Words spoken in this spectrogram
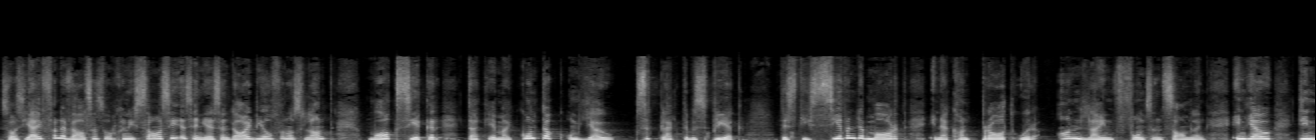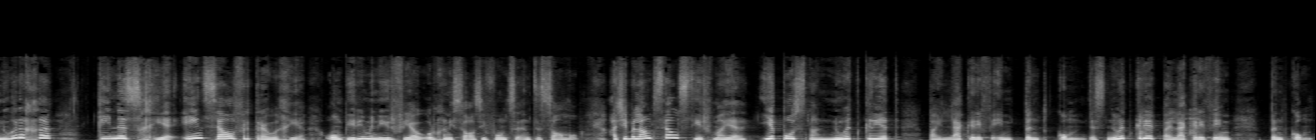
So as jy van 'n welsinsorganisasie is en jy's in daai deel van ons land, maak seker dat jy my kontak om jou sitplek te bespreek. Dis die 7de Maart en ek gaan praat oor aanlyn fondsinsameling en jou die nodige kennis gee en selfvertroue gee om op hierdie manier vir jou organisasiefondse in te samel. As jy belangstel, stuur vir my 'n e-pos na noodkreet@lekkerfm.com. Dis noodkreet@lekkerfm.com.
